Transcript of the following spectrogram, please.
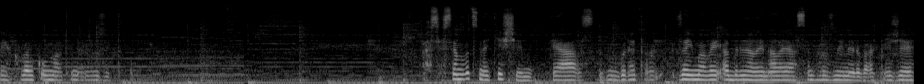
jak velkou má tu nervozitu. Asi se moc netěším. Já, bude to zajímavý adrenalin, ale já jsem hrozný nervák, takže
